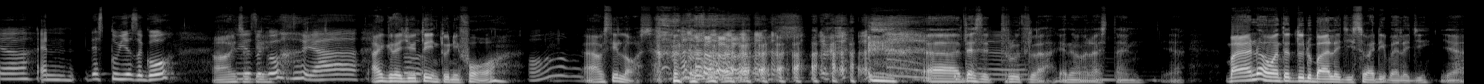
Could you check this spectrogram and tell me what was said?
Yeah, and that's two years ago. Ah, two it's years okay. ago. yeah. I graduated in 24. Oh. I was still lost. uh, that's the truth lah, you know, last time. Yeah. But I know I wanted to do biology, so I did biology. Yeah.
